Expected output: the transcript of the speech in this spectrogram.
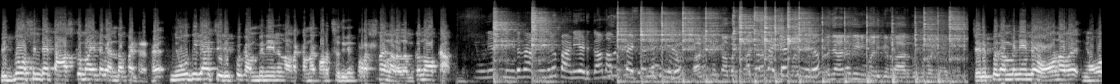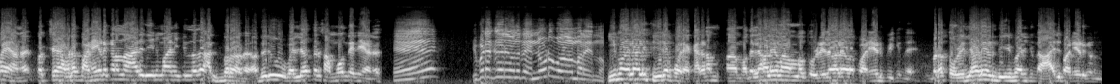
ബിഗ് ബോസിന്റെ ടാസ്കുമായിട്ട് ബന്ധപ്പെട്ടിട്ട് ന്യൂദില ചെരുപ്പ് കമ്പനിയിൽ നടക്കുന്ന കുറച്ചധികം പ്രശ്നങ്ങൾ നമുക്ക് നോക്കാം. ചെരുപ്പ് കമ്പനിന്റെ ഓണർ ഞോറയാണ്. പക്ഷെ അവിടെ പണിയെടുക്കണം എന്ന് ആര് തീരുമാനിക്കുന്നത്? അക്ബറാണ്. അതൊരു വല്ലാത്തൊരു സംഭവം തന്നെയാണ്. ഇവിടെ കയറി വന്നിട്ട് എന്നോട് പോകാൻ പറയുന്നു. ഈ മുതലാളി തീരെ പോരാ. കാരണം മുതലാളികളാണല്ലോ തൊഴിലാളികളെ പണിയെടുപ്പിക്കുന്നത്. ഇവിടെ തൊഴിലാളികൾ തീരുമാനിക്കുന്നത് ആര് പണിയെടുക്കണം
